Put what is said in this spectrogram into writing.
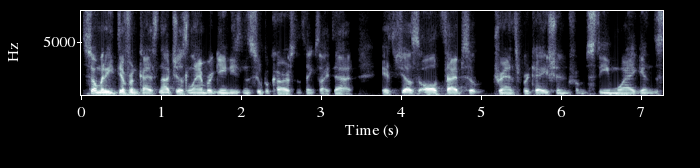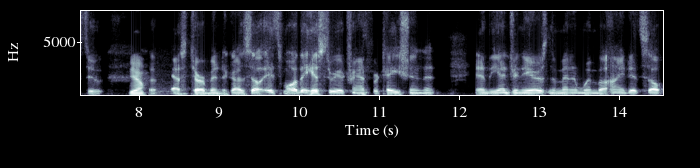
so many different kinds, not just Lamborghinis and supercars and things like that. It's just all types of transportation from steam wagons to yeah. gas turbine to cars. So it's more the history of transportation and and the engineers and the men and women behind it. So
